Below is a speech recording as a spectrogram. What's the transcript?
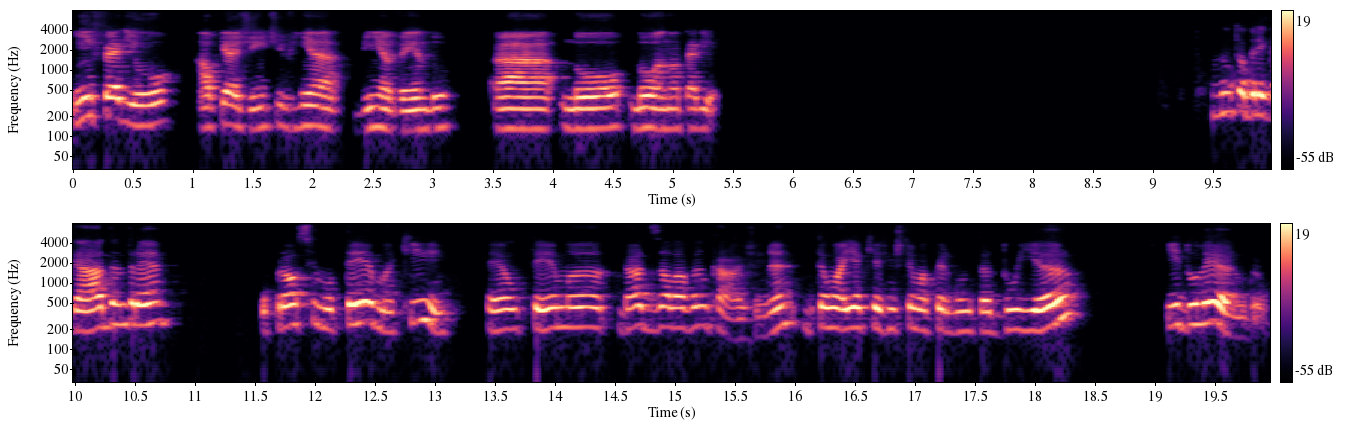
inferior ao que a gente vinha, vinha vendo ah, no, no ano anterior. Muito obrigada, André. O próximo tema aqui é o tema da desalavancagem, né? Então, aí aqui a gente tem uma pergunta do Ian e do Leandro.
